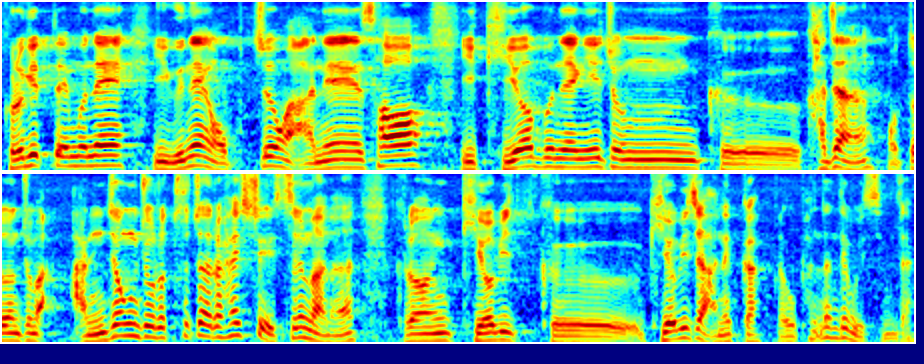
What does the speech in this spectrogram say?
그렇기 때문에 이 은행 업종 안에서 이 기업은행이 좀 그 가장 어떤 좀 안정적으로 투자를 할 수 있을 만한 그런 기업이 그 기업이지 않을까라고 판단되고 있습니다.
